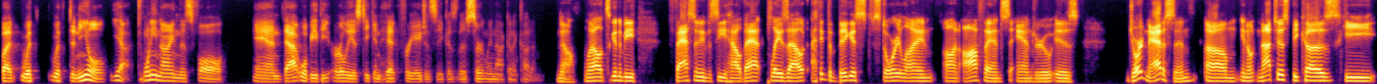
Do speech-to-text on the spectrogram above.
but with with Danielle, yeah, 29 this fall, and that will be the earliest he can hit free agency because they're certainly not going to cut him. No. Well, it's going to be fascinating to see how that plays out. I think the biggest storyline on offense, Andrew, is Jordan Addison. Um, you know, not just because he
